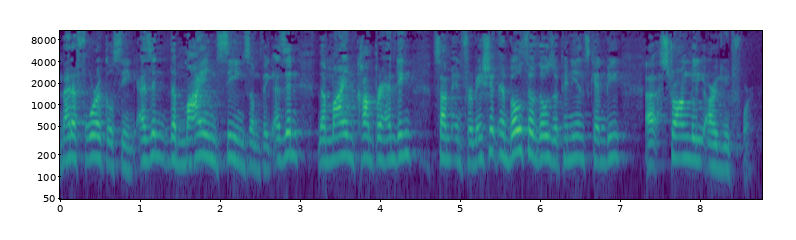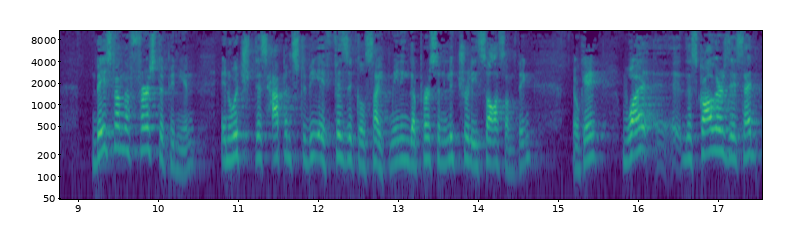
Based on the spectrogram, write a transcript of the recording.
metaphorical seeing, as in the mind seeing something, as in the mind comprehending some information, and both of those opinions can be uh, strongly argued for. Based on the first opinion, in which this happens to be a physical sight, meaning the person literally saw something, okay? What, the scholars, they said,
